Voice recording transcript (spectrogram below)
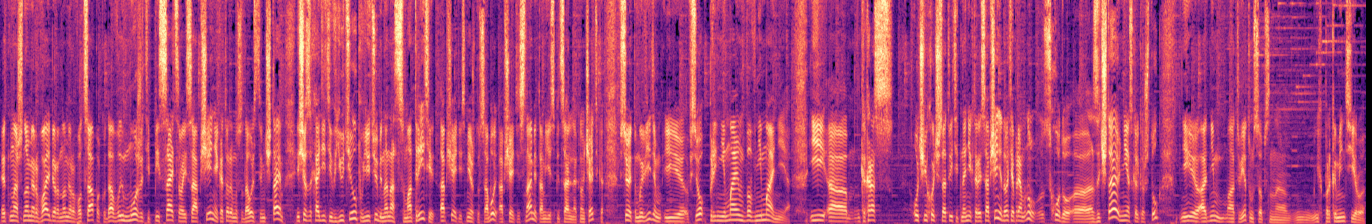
Это наш номер Вайбера, номер WhatsApp, куда вы можете писать свои сообщения, которые мы с удовольствием читаем. Еще заходите в YouTube, в YouTube на нас смотрите, общайтесь между собой, общайтесь с нами, там есть специальное окно чатика. Все это мы видим и все принимаем во внимание. И э, как раз очень хочется ответить на некоторые сообщения. Давайте я прямо, ну, сходу э, зачитаю несколько штук и одним ответом, собственно, их прокомментирую.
